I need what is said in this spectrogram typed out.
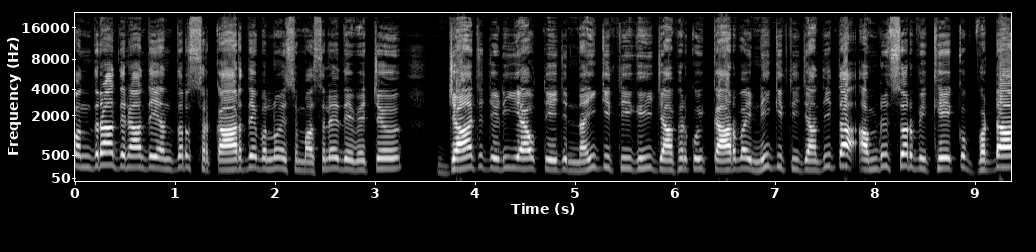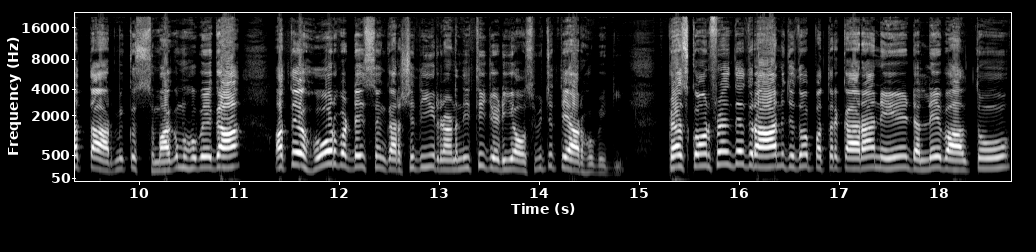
15 ਦਿਨਾਂ ਦੇ ਅੰਦਰ ਸਰਕਾਰ ਦੇ ਵੱਲੋਂ ਇਸ ਮਸਲੇ ਦੇ ਵਿੱਚ ਜਾਂਚ ਜਿਹੜੀ ਹੈ ਉਹ ਤੇਜ਼ ਨਹੀਂ ਕੀਤੀ ਗਈ ਜਾਂ ਫਿਰ ਕੋਈ ਕਾਰਵਾਈ ਨਹੀਂ ਕੀਤੀ ਜਾਂਦੀ, ਤਾਂ ਅੰਮ੍ਰਿਤਸਰ ਵਿਖੇ ਇੱਕ ਵੱਡਾ ਧਾਰਮਿਕ ਸਮਾਗਮ ਹੋਵੇਗਾ ਅਤੇ ਹੋਰ ਵੱਡੇ ਸੰਘਰਸ਼ ਦੀ ਰਣਨੀਤੀ ਜਿਹੜੀ ਆ ਉਸ ਵਿੱਚ ਤਿਆਰ ਹੋਵੇਗੀ। ਪ੍ਰੈਸ ਕਾਨਫਰੰਸ ਦੇ ਦੌਰਾਨ ਜਦੋਂ ਪੱਤਰਕਾਰਾਂ ਨੇ ਡੱਲੇਵਾਲ ਤੋਂ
